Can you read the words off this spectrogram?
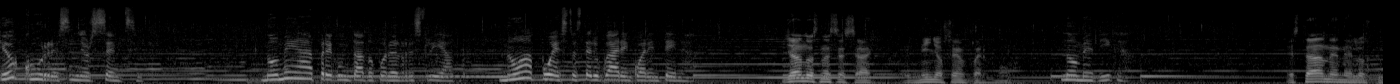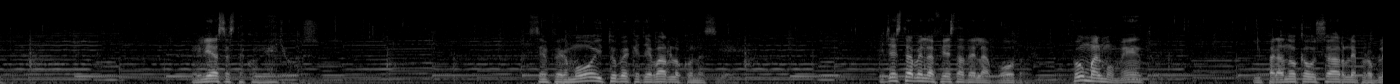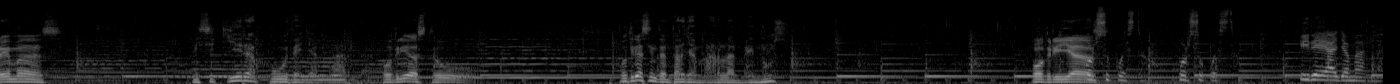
¿Qué ocurre, señor Sensi? No me ha preguntado por el resfriado. No ha puesto este lugar en cuarentena. Ya no es necesario. El niño se enfermó. No me diga. Están en el hospital. Elías está con ellos. Se enfermó y tuve que llevarlo con Asier. Ella estaba en la fiesta de la boda. Fue un mal momento. Y para no causarle problemas, ni siquiera pude llamarla. ¿Podrías tú... ¿Podrías intentar llamarla al menos? ¿Podrías... Por supuesto, por supuesto. Iré a llamarla.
